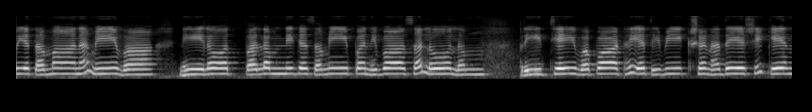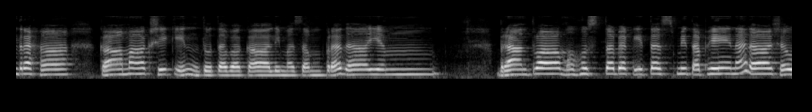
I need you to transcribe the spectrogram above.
यतमानमेव नीलोत्पलं निजसमीपनिवासलोलं प्रीत्यैव पाठयति वीक्षणदेशिकेन्द्रः कामाक्षि किन्तु तव कालिमसम्प्रदायम् भ्रान्त्वा मुहुस्तबकितस्मितफेन राशौ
